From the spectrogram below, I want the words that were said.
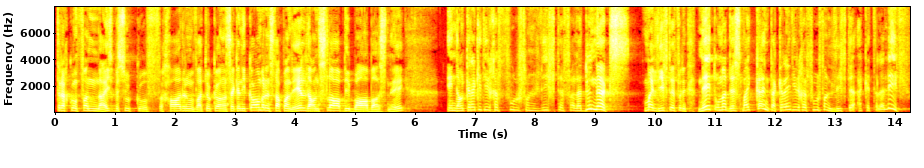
terugkom van huisbesoek of vergadering of wat ook al, dan sê ek in die kamer instap en lê hulle dan slaap die babas, nê? Nee? En dan kry ek hierdie gevoel van liefde vir hulle. Doen niks my liefde vir net omdat dis my kind. Ek kry net hierdie gevoel van liefde. Ek het hulle lief.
